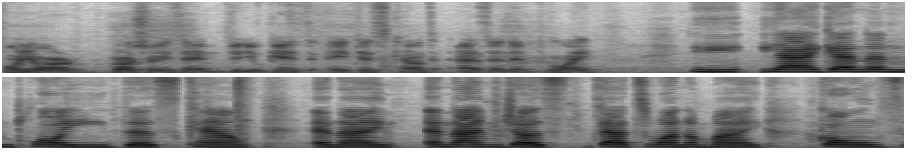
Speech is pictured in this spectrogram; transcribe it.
for your groceries and do you get a discount as an employee? Yeah, I get an employee discount, and I and I'm just that's one of my goals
